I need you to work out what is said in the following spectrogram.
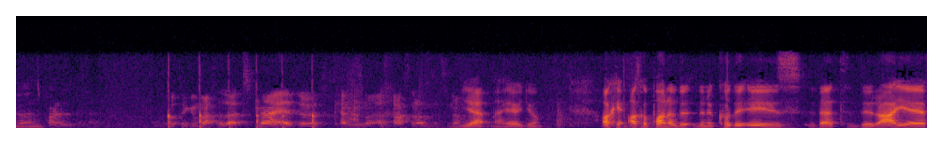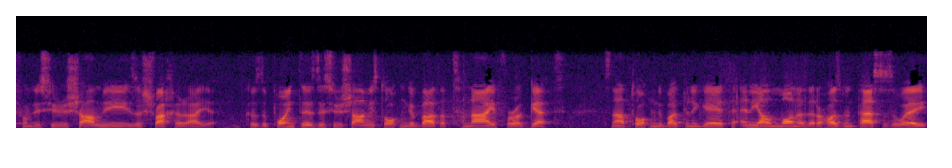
That's part of the Yeah, I hear you. Okay, Al Kapanim, the, the is that the Raya from this Yerushalmi is a Shvacha Raya. Because the point is, this Yerushalmi is talking about a Tanai for a get. It's not talking about Benegaya to any Almana that her husband passes away,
